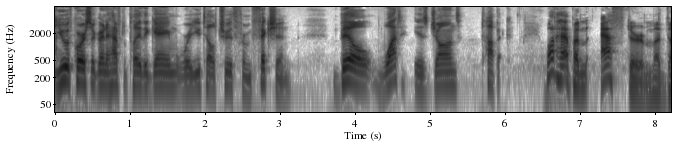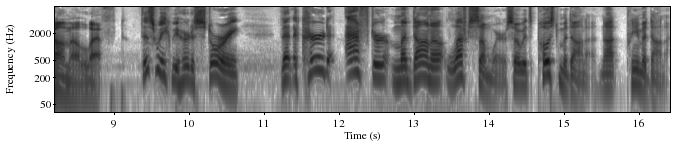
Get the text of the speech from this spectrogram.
you of course are going to have to play the game where you tell truth from fiction. Bill, what is John's topic? What happened after Madonna left? This week we heard a story that occurred after Madonna left somewhere. So it's post Madonna, not pre Madonna.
